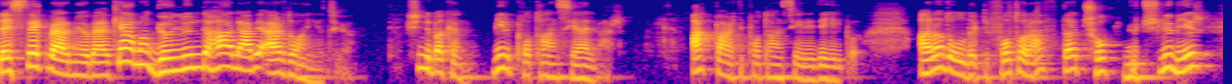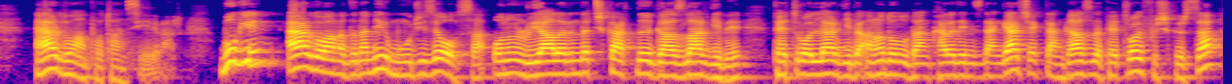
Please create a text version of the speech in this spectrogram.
destek vermiyor belki ama gönlünde hala bir Erdoğan yatıyor. Şimdi bakın bir potansiyel var. AK Parti potansiyeli değil bu. Anadolu'daki fotoğrafta çok güçlü bir Erdoğan potansiyeli var. Bugün Erdoğan adına bir mucize olsa, onun rüyalarında çıkarttığı gazlar gibi, petroller gibi Anadolu'dan, Karadeniz'den gerçekten gaz ve petrol fışkırsa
